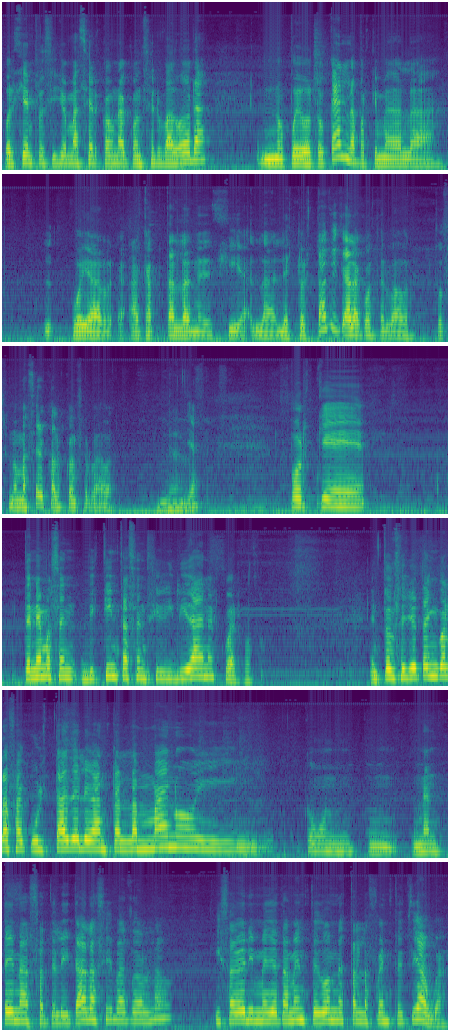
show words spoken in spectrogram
Por ejemplo, si yo me acerco a una conservadora, no puedo tocarla porque me da la voy a, a captar la energía, la electroestática de la conservadora. Entonces no me acerco a los conservadores. ¿ya? Porque tenemos en, distinta sensibilidad en el cuerpo. Entonces yo tengo la facultad de levantar las manos y como un- un- una antena satelital así para todos lados y saber inmediatamente dónde están las fuentes de agua.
